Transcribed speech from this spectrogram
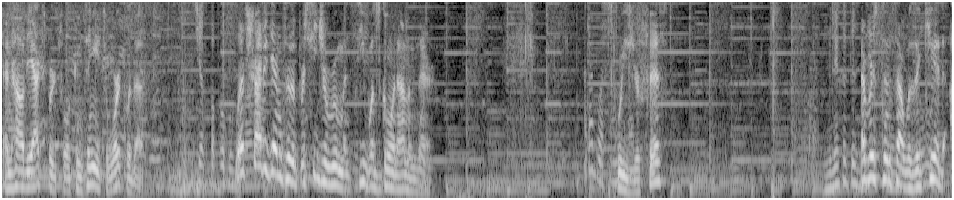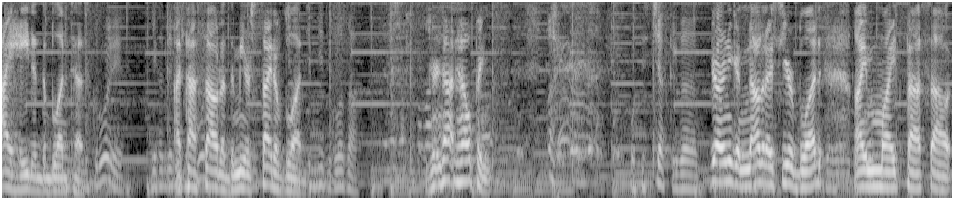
and how the experts will continue to work with us. Let's try to get into the procedure room and see what's going on in there. Squeeze your fist. Ever since I was a kid, I hated the blood test. I pass out at the mere sight of blood. You're not helping. Veronica, now that I see your blood, I might pass out.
